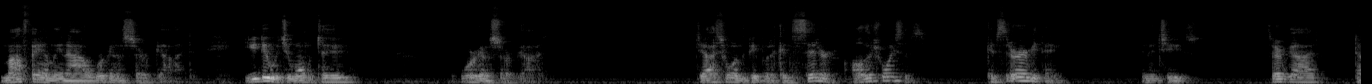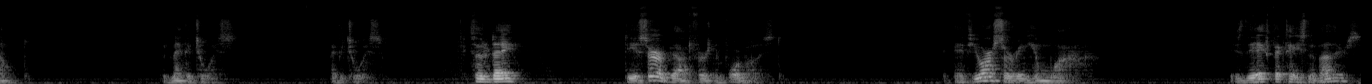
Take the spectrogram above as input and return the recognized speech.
My family and I, we're going to serve God. You do what you want to, we're going to serve God. Joshua wanted the people to consider all their choices, consider everything, and then choose. Serve God, don't. But make a choice. Make a choice. So today, do you serve God first and foremost? And if you are serving Him, why? Is the expectation of others?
